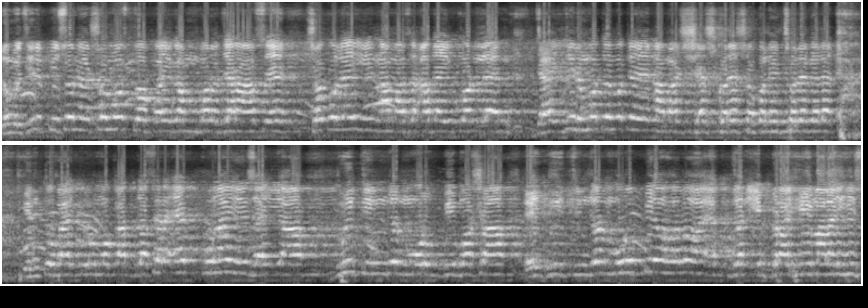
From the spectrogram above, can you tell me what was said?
নবীজির পিছনে সমস্ত পয়গম্বর যারা আছে, সকলেই নামাজ আদায় করলেন। জাইজির মতে মতে নামাজ শেষ করে সকলে চলে গেলেন। কিন্তু বাইতুল মুকাদ্দাসের এক কোনায় যাইয়া দুই তিনজন মুরব্বী বসা। এই দুই তিনজন মুরব্বী হলো একজন ইব্রাহিম আলাইহিস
